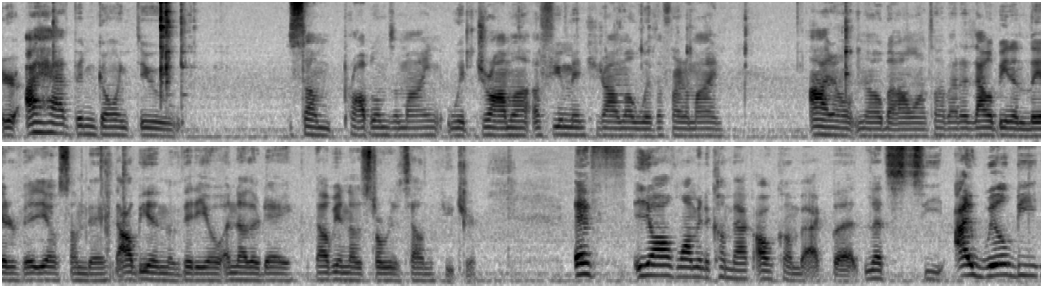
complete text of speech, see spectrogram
Er, I have been going through some problems of mine with drama, a few minutes drama with a friend of mine. I don't know, but I don't want to talk about it. That'll be in a later video someday. That'll be in the video another day. That'll be another story to tell in the future. If y'all want me to come back, I'll come back. But let's see. I will be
